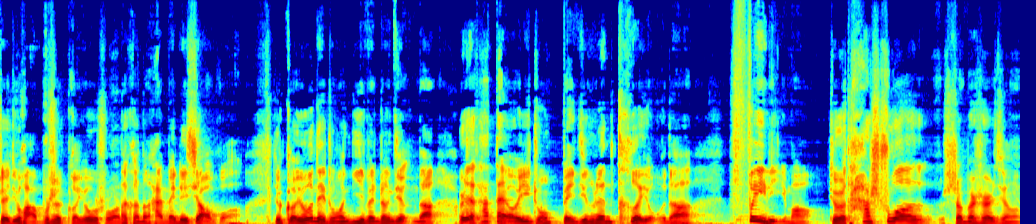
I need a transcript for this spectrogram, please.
这句话不是葛优说，他可能还没这效果。就葛优那种一本正经的，而且他带有一种北京人特有的非礼貌，就是他说什么事情，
